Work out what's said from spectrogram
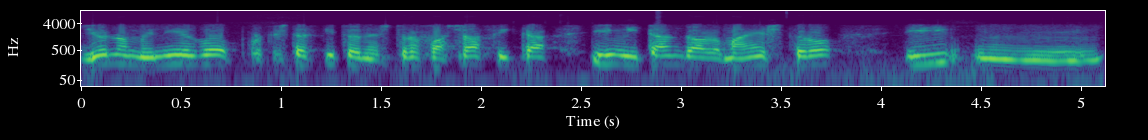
yo no me niego porque está escrito en estrofa sáfica, imitando al maestro. Y, mm,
